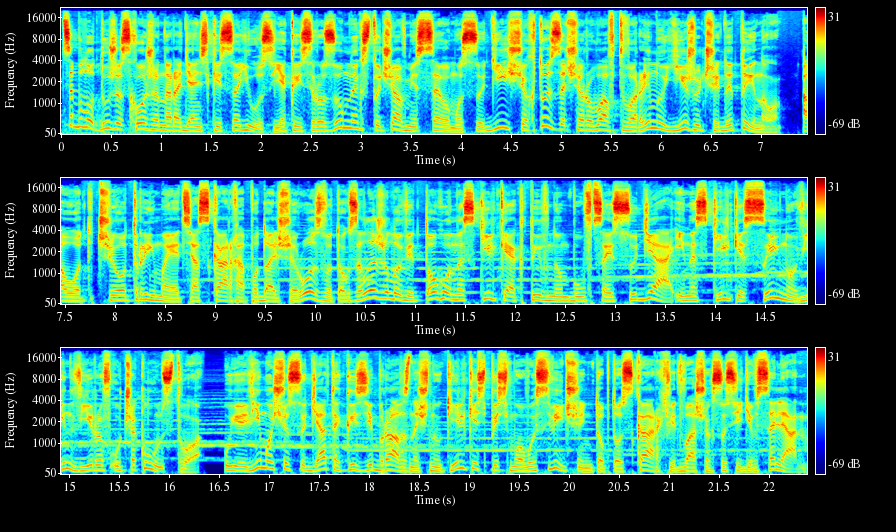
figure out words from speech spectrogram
Це було дуже схоже на радянський союз. Якийсь розумник стучав місцевому суді, що хтось зачарував тварину, їжу чи дитину. А от чи отримає ця скарга подальший розвиток, залежало від того, наскільки активним був цей суддя і наскільки сильно він вірив у чаклунство. Уявімо, що суддя таки зібрав значну кількість письмових свідчень, тобто скарг від ваших сусідів селян.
